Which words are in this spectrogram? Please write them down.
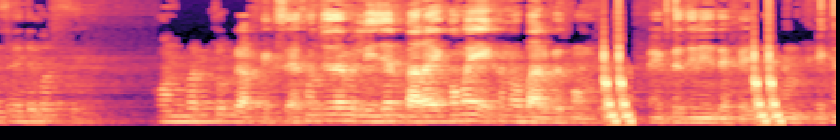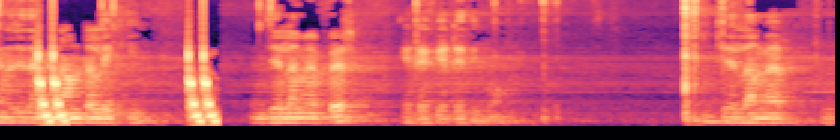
বুঝাইতে পারছি? কনভার্ট টু গ্রাফিক্স এখন যদি আমি লিজেন্ড বাড়াই, কমাই, এখানেও বাড়বে কমবে আপনি একটা জিনিস দেখাই, দেখেন, এখানে যদি আমি নামটা লিখি, জেলা ম্যাপের, এটা কেটে দিব। জেলা ম্যাপ টু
